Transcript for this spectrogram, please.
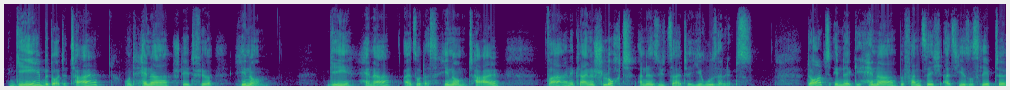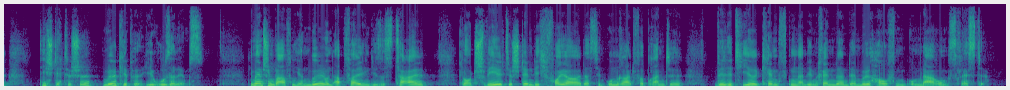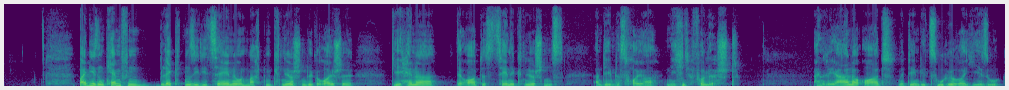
Ge bedeutet Tal und Henna steht für Hinnom. Gehenna, also das Hinnomtal, war eine kleine Schlucht an der Südseite Jerusalems. Dort in der Gehenna befand sich, als Jesus lebte, die städtische Müllkippe Jerusalems. Die Menschen warfen ihren Müll und Abfall in dieses Tal. Dort schwelte ständig Feuer, das den Unrat verbrannte. Wilde Tiere kämpften an den Rändern der Müllhaufen um Nahrungsreste. Bei diesen Kämpfen bleckten sie die Zähne und machten knirschende Geräusche. Gehenna, der Ort des Zähneknirschens, an dem das Feuer nicht verlöscht. Ein realer Ort, mit dem die Zuhörer Jesu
